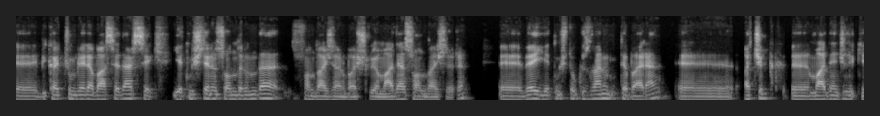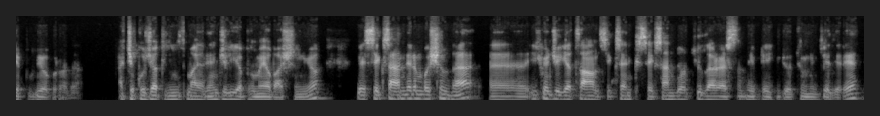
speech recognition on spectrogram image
e, birkaç cümleyle bahsedersek 70'lerin sonlarında sondajlar başlıyor, maden sondajları. E, ve 79'dan itibaren e, açık e, madencilik yapılıyor burada. Açık ocak lignit madenciliği yapılmaya başlanıyor. Ve 80'lerin başında e, ilk önce yatağın 82-84 yıllar arasında devreye giriyor tüm ülkeleri.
